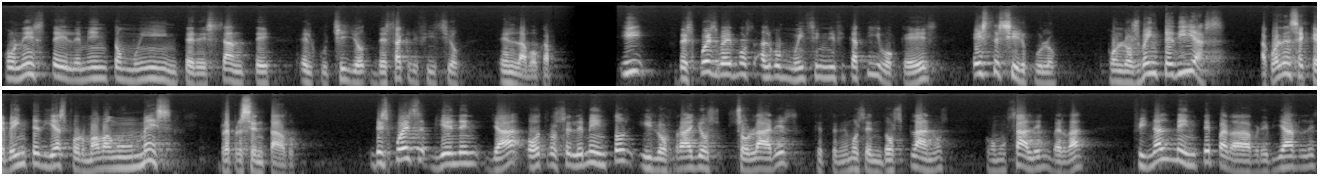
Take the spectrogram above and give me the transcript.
con este elemento muy interesante, el cuchillo de sacrificio en la boca. Y después vemos algo muy significativo, que es este círculo con los 20 días. Acuérdense que 20 días formaban un mes representado. Después vienen ya otros elementos y los rayos solares que tenemos en dos planos, como salen, ¿verdad? Finalmente, para abreviarles,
